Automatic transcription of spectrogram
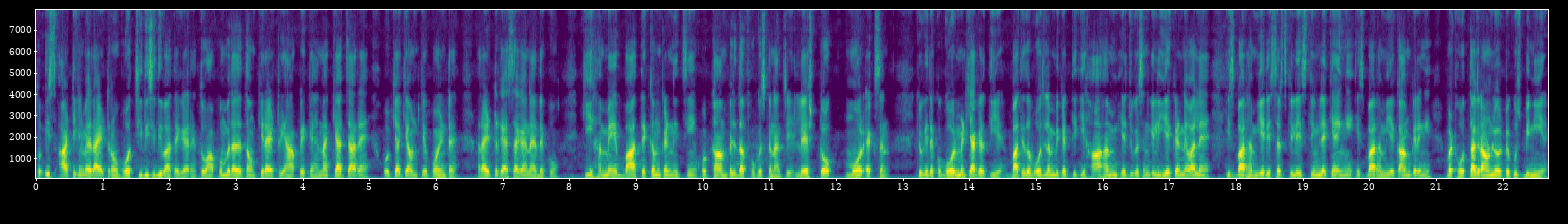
तो इस आर्टिकल में राइटर बहुत सीधी सीधी बातें कह रहे हैं। तो आपको मैं बता देता हूँ कि राइटर यहाँ पे कहना क्या चाह रहे हैं और क्या क्या उनके पॉइंट है। राइटर का ऐसा कहना है, देखो, कि हमें बातें कम करनी चाहिए और काम पर ज़्यादा फोकस करना चाहिए। लेस टॉक मोर एक्शन क्योंकि देखो गवर्नमेंट क्या करती है? बातें तो बहुत लंबी करती है कि हाँ हम एजुकेशन के लिए ये करने वाले हैं, इस बार हम ये रिसर्च के लिए स्कीम लेके आएँगे, इस बार हम ये काम करेंगे बट होता ग्राउंड लेवल पे कुछ भी नहीं है।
